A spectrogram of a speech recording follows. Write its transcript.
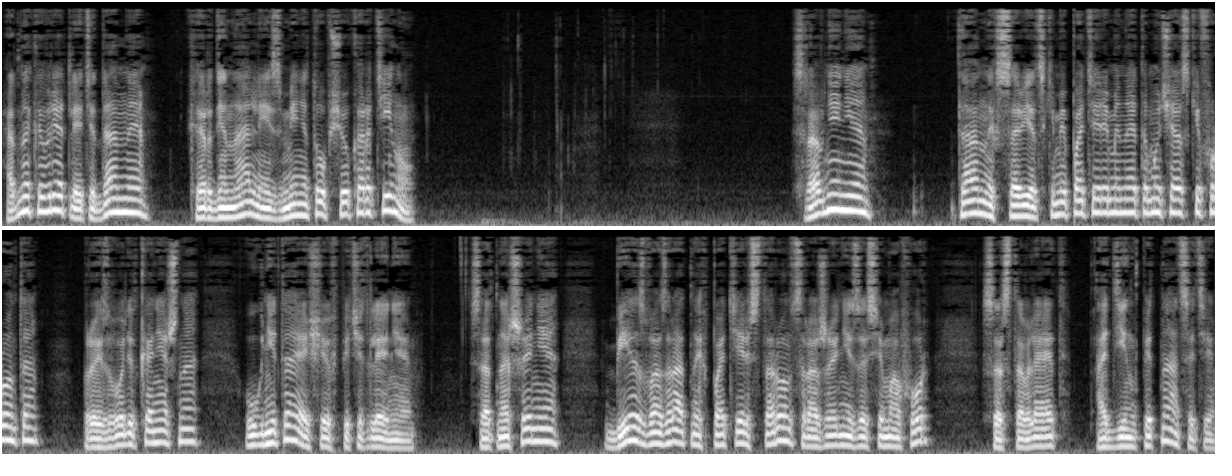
однако вряд ли эти данные кардинально изменят общую картину. Сравнение данных с советскими потерями на этом участке фронта производит, конечно, угнетающее впечатление. Соотношение безвозвратных потерь сторон сражений за семафор составляет 1 к 15.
